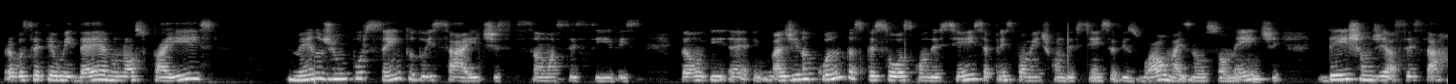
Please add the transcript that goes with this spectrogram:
Para você ter uma ideia, no nosso país, menos de 1% dos sites são acessíveis. Então, é, imagina quantas pessoas com deficiência, principalmente com deficiência visual, mas não somente, deixam de acessar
